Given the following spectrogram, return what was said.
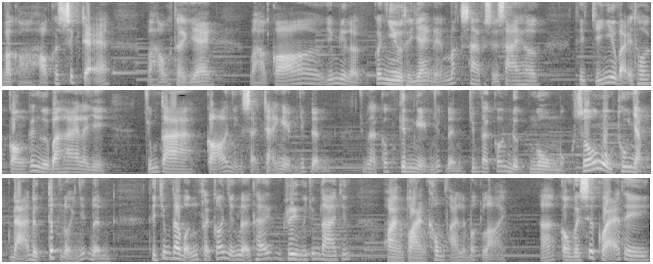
và họ, họ có sức trẻ và họ có thời gian và họ có giống như là có nhiều thời gian để mắc sai và sửa sai hơn. Thì chỉ như vậy thôi. Còn cái người 32 là gì? Chúng ta có những sự trải nghiệm nhất định chúng ta có kinh nghiệm nhất định chúng ta có được nguồn một số nguồn thu nhập đã được tích lũy nhất định thì chúng ta vẫn phải có những lợi thế riêng của chúng ta chứ. Hoàn toàn không phải là bất lợi. À, còn về sức khỏe thì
